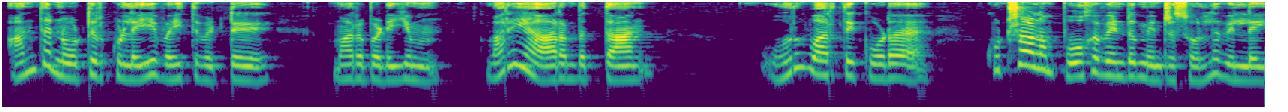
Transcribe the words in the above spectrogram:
அந்த நோட்டிற்குள்ளேயே வைத்துவிட்டு மறுபடியும் வரைய ஆரம்பித்தான். ஒரு வார்த்தை கூட குற்றாலம் போக வேண்டும் என்று சொல்லவில்லை.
